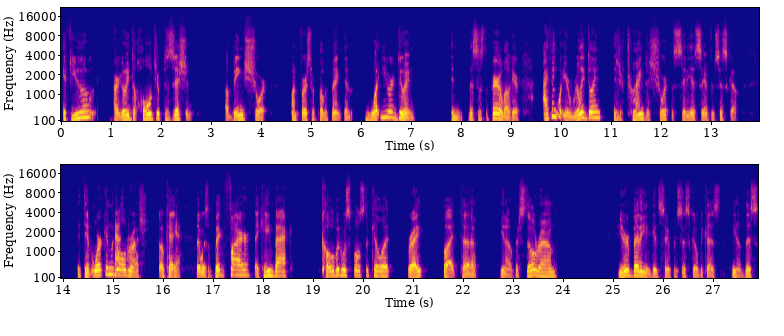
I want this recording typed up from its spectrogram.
If you are going to hold your position of being short on First Republic Bank, then what you are doing, and this is the parallel here, I think what you're really doing is you're trying to short the city of San Francisco. It didn't work in the gold rush. Okay. Yeah. There was a big fire. They came back. COVID was supposed to kill it, right? But, uh, you know, they're still around. You're betting against San Francisco because, you know, this,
